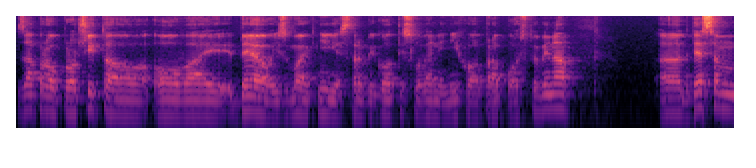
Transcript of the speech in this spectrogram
zapravo pročitao ovaj deo iz moje knjige Srbi, Goti, Sloveni njihova prapostojbina, gde sam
